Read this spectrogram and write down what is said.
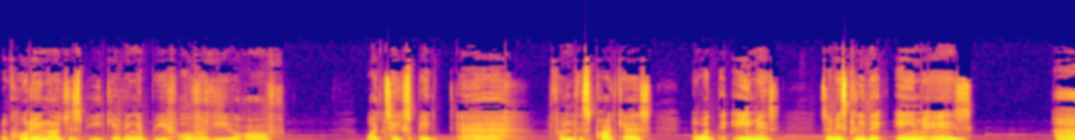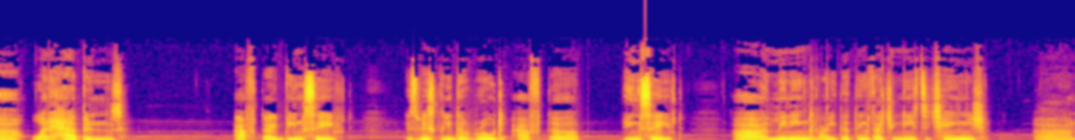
recording, I'll just be giving a brief overview of what to expect uh, from this podcast and what the aim is. So basically, the aim is uh, what happens after being saved. It's basically the road after being saved, uh, meaning like the things that you need to change, uh,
